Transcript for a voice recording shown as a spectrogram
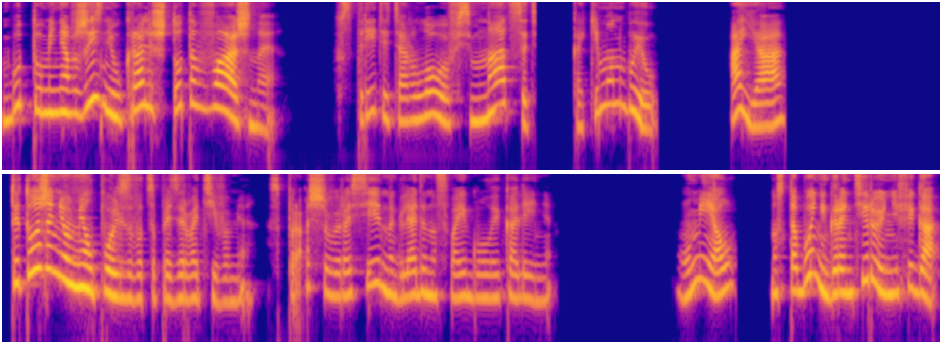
Будто у меня в жизни украли что-то важное. Встретить Орлова в 17, каким он был. А я? Ты тоже не умел пользоваться презервативами? Спрашиваю рассеянно, глядя на свои голые колени. Умел, но с тобой не гарантирую нифига.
